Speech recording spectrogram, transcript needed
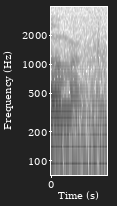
Boomer.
